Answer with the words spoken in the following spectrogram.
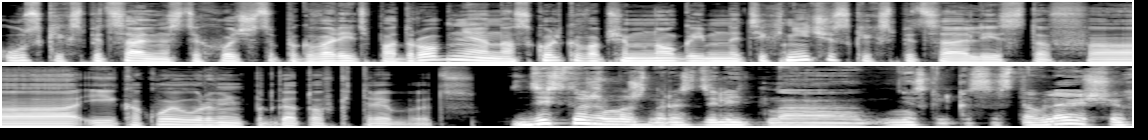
узких специальностях хочется поговорить подробнее, насколько вообще много именно технических специальностей специалистов э, и какой уровень подготовки требуется? Здесь тоже можно разделить на несколько составляющих.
